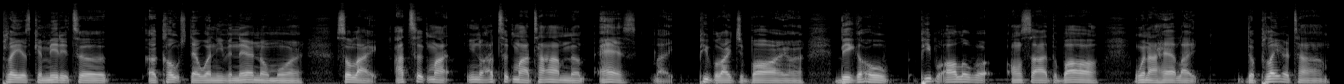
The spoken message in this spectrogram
players committed to a coach that wasn't even there no more. So like I took my you know, I took my time to ask like people like Jabari or Big O, people all over on side the ball when I had like the player time,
